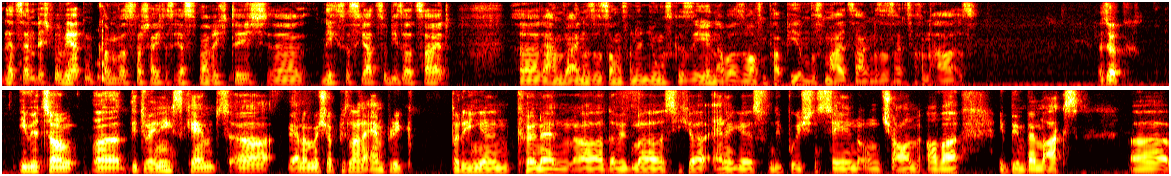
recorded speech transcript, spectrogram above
letztendlich bewerten können wir es wahrscheinlich das erste Mal richtig nächstes Jahr zu dieser Zeit. Äh, da haben wir eine Saison von den Jungs gesehen, aber so auf dem Papier muss man halt sagen, dass es einfach ein A ist. Also, ich würde sagen, äh, die Trainingscamps äh, werden einmal schon ein bisschen einen Einblick bringen können. Äh, da wird man sicher einiges von den Burschen sehen und schauen, aber ich bin bei Max. Äh,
